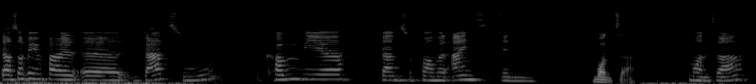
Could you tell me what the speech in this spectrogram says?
das auf jeden Fall äh, dazu. Kommen wir dann zur Formel 1 in Monza. Monza.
